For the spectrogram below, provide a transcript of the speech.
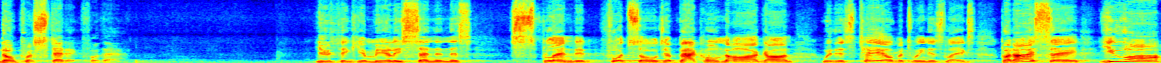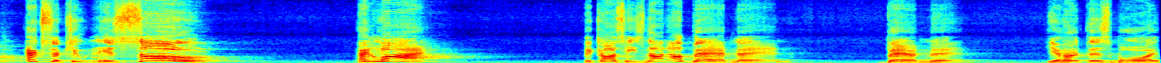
no prosthetic for that. You think you're merely sending this splendid foot soldier back home to Oregon with his tail between his legs, but I say you are executing his soul. And why? Because he's not a Baird man. Baird men. You hurt this boy,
